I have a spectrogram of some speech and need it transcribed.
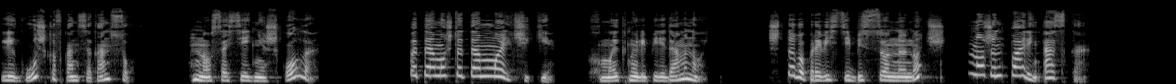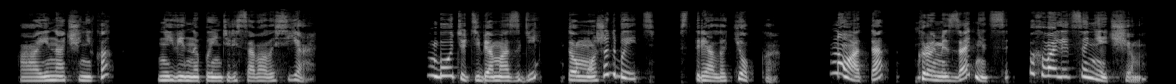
лягушка, в конце концов. Но соседняя школа? Потому что там мальчики, хмыкнули передо мной. Чтобы провести бессонную ночь, нужен парень, Аска. А иначе никак? Невинно поинтересовалась я. Будь у тебя мозги, то может быть, встряла Кёкка. Ну а так, кроме задницы, похвалиться нечем.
